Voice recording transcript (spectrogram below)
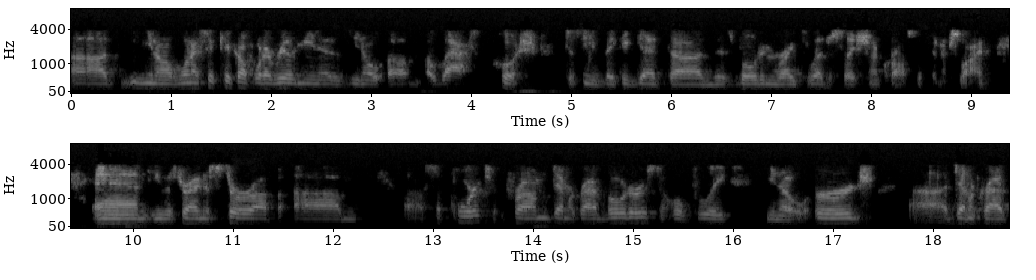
Uh, you know, when I say kickoff, what I really mean is, you know, um, a last push to see if they could get uh, this voting rights legislation across the finish line. And he was trying to stir up um, uh, support from Democrat voters to hopefully, you know, urge uh, Democrats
